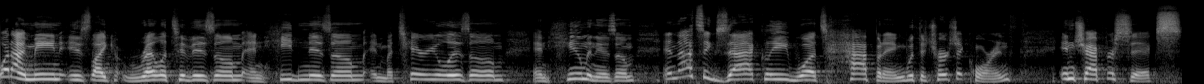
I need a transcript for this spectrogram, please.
what I mean is like relativism and hedonism and materialism and humanism. And that's exactly what's happening with the church at Corinth in chapter 6.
